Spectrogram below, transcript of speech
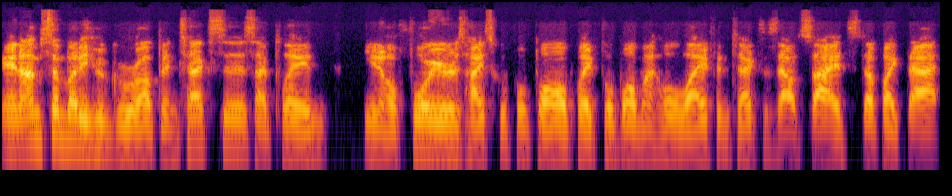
And i'm somebody who grew up in texas. I played you know four years high school football played football my whole life in texas outside stuff like that.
